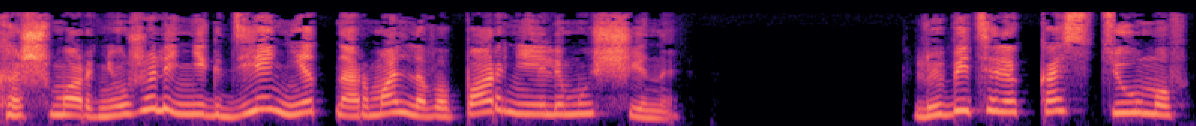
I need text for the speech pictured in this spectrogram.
Кошмар, неужели нигде нет нормального парня или мужчины? Любителя костюмов,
